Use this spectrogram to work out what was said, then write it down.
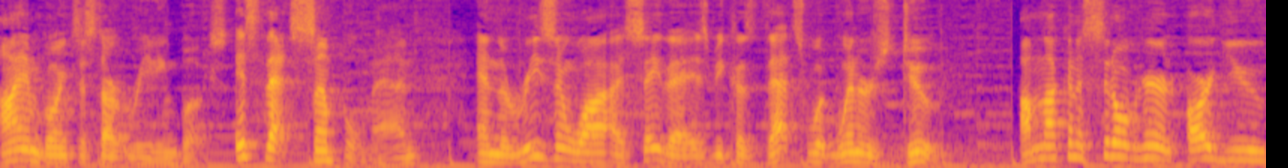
I am going to start reading books. It's that simple, man. And the reason why I say that is because that's what winners do. I'm not gonna sit over here and argue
